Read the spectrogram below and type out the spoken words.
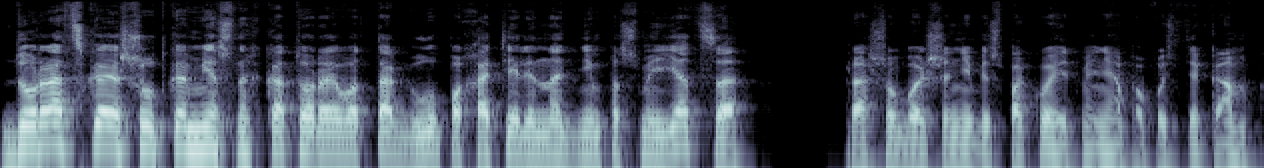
Дурацкая шутка местных, которые вот так глупо хотели над ним посмеяться? Прошу больше не беспокоить меня по пустякам.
